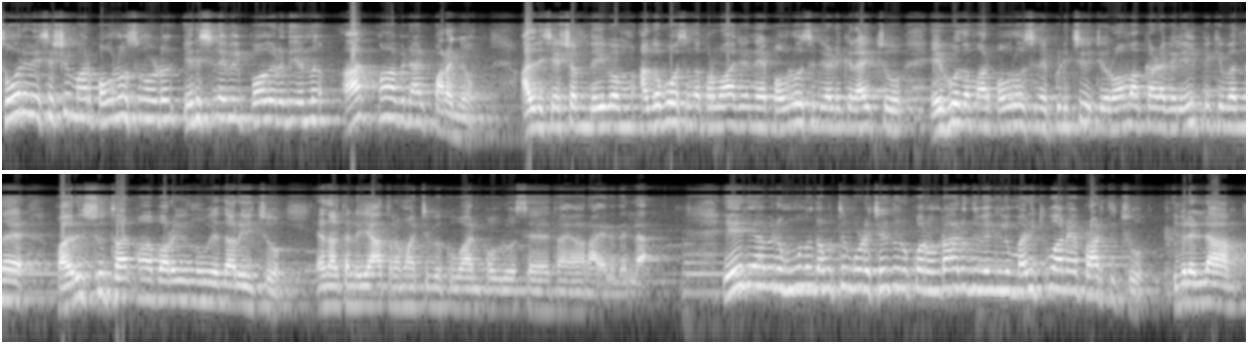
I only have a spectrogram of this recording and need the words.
സോറിലെ ശിഷ്യന്മാർ പൗലോസിനോട് എരിശിലേവിൽ പോകരുത് എന്ന് ആത്മാവിനാൽ പറഞ്ഞു. അതിനുശേഷം ദൈവം അഗബോസ് എന്ന പ്രവാചകനെ പൗലോസിന്റെ അടുക്കൽ അയച്ചു. യഹൂദന്മാർ പൗലോസിനെ പിടിച്ചു കിട്ടി കയ്യിൽ ഏൽപ്പിക്കുമെന്ന് പരിശുദ്ധാത്മാ പറയുന്നു എന്ന് അറിയിച്ചു എന്നാൽ തന്റെ യാത്ര മാറ്റിവെക്കുവാൻ പൗലോസ് തയ്യാറായിരുന്നില്ല. ഏലിയാവിന് മൂന്ന് ദൗത്യം കൂടെ ചെയ്തു കൊടുക്കുവാൻ ഉണ്ടായിരുന്നുവെങ്കിലും മരിക്കുവാനായി പ്രാർത്ഥിച്ചു. ഇവരെല്ലാം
